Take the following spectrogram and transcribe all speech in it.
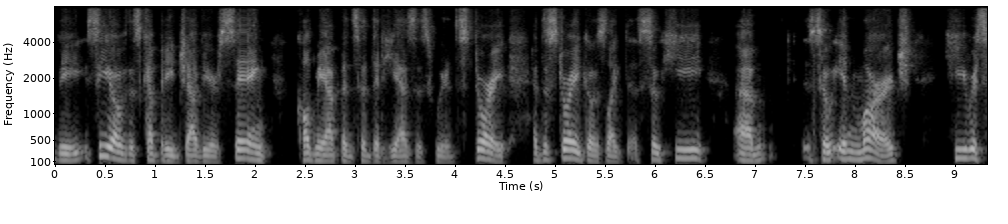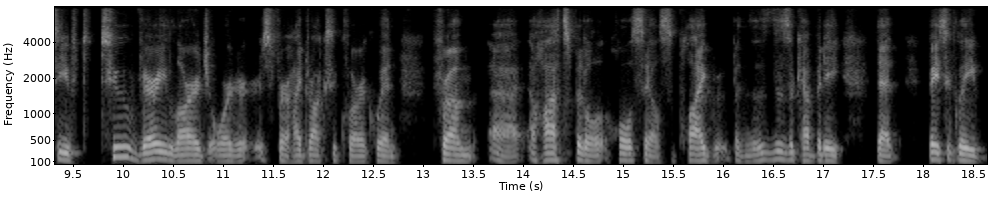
the ceo of this company javier singh called me up and said that he has this weird story and the story goes like this so he um, so in march he received two very large orders for hydroxychloroquine from uh, a hospital wholesale supply group. And this, this is a company that basically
